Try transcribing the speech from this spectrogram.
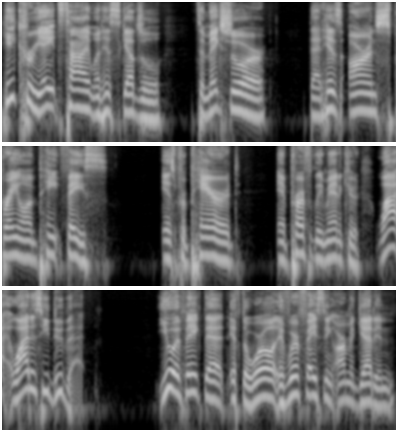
he creates time on his schedule to make sure that his orange spray on paint face is prepared and perfectly manicured. Why why does he do that? You would think that if the world, if we're facing Armageddon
